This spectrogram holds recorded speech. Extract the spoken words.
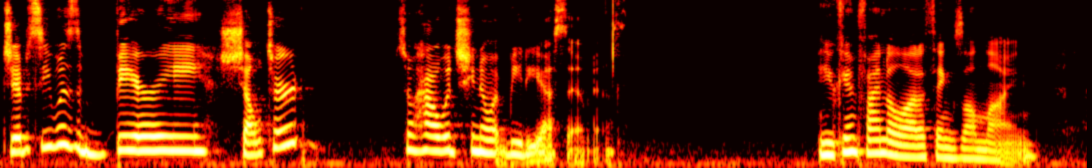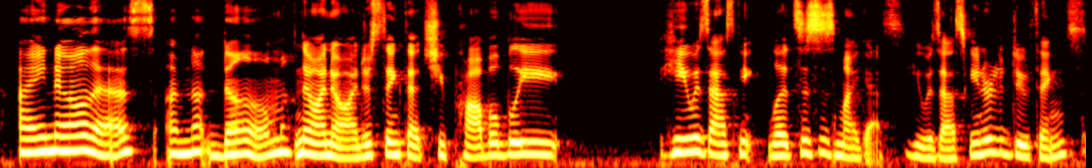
Gypsy was very sheltered, so how would she know what BDSM is? You can find a lot of things online. I know this. I'm not dumb. No, I know. I just think that she probably he was asking let's this is my guess. He was asking her to do things.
